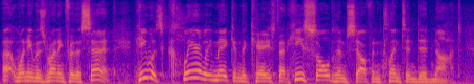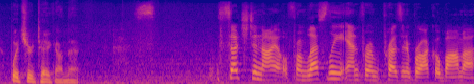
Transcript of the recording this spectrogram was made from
uh, when he was running for the Senate. He was clearly making the case that he sold himself and Clinton did not. What's your take on that? Such denial from Leslie and from President Barack Obama.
